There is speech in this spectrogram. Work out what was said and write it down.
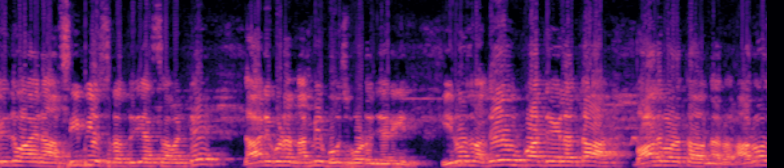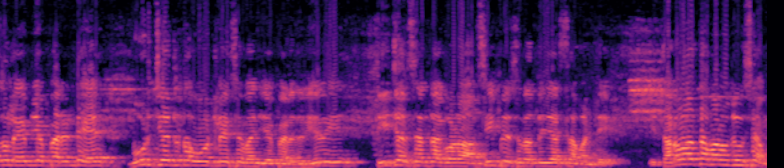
ఏదో ఆయన సిపిఎస్ రద్దు చేస్తామంటే దాన్ని కూడా నమ్మి మోసపోవడం జరిగింది. ఈరోజు అదే ఉపాధ్యాయులంతా బాధపడుతూ ఉన్నారు. ఆ రోజుల్లో ఏం చెప్పారంటే మూడు చేతులతో ఓట్లు వేసామని చెప్పారు. ఇది టీచర్స్ అంతా కూడా సిపిఎస్ రద్దు చేస్తామంటే. ఈ తర్వాత మనం చూసాం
